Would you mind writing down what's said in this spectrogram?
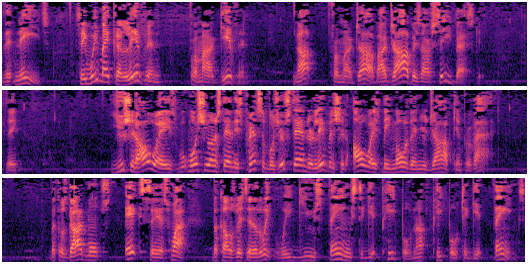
that needs. See, we make a living from our giving, not from our job. Our job is our seed basket. See? You should always, once you understand these principles, your standard of living should always be more than your job can provide. Because God wants excess. Why? Because we said the other week, we use things to get people, not people to get things.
